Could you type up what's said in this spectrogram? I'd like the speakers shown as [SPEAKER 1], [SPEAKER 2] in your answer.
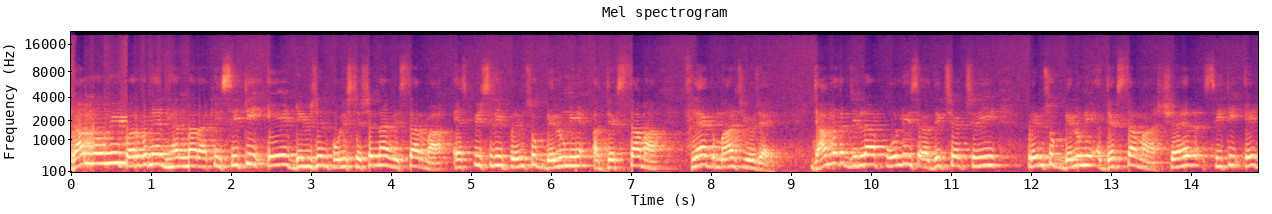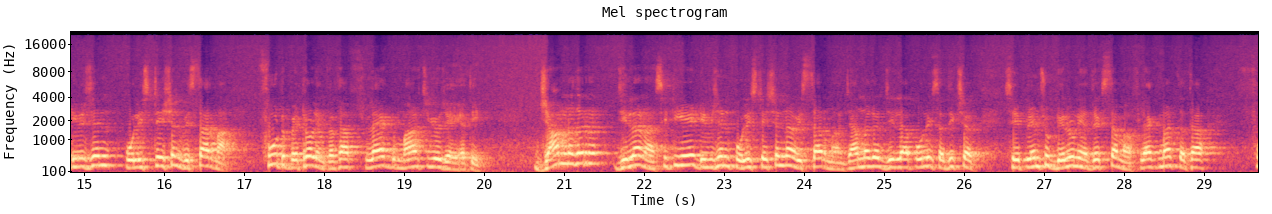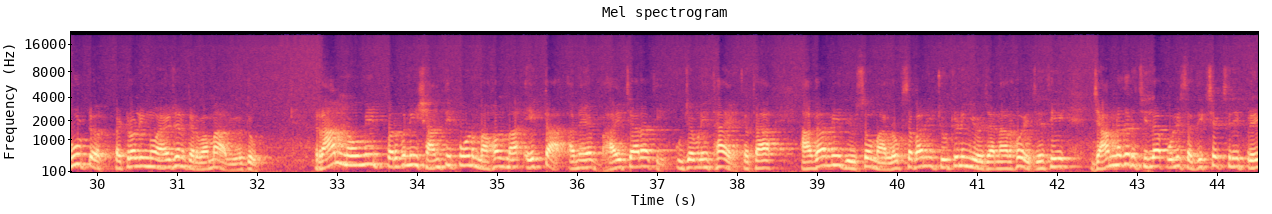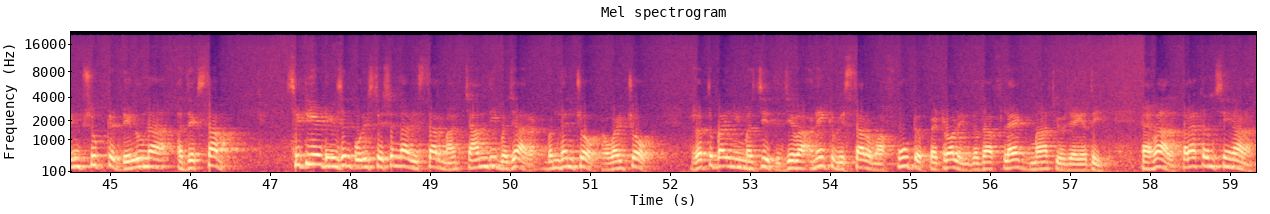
[SPEAKER 1] રામનવમી પર્વને ધ્યાનમાં રાખી સિટી એ ડિવિઝન પોલીસ સ્ટેશનના વિસ્તારમાં એસપી શ્રી પ્રેમસુખ ડેલુની અધ્યક્ષતામાં ફ્લેગ માર્ચ યોજાઈ જામનગર જિલ્લા પોલીસ અધિક્ષક શ્રી પ્રેમસુખ ડેલુની અધ્યક્ષતામાં શહેર city A division police station વિસ્તારમાં ફૂટ પેટ્રોલિંગ તથા ફ્લેગ માર્ચ યોજાઈ હતી. જામનગર જિલ્લાના સિટી એ ડિવિઝન પોલીસ સ્ટેશનના વિસ્તારમાં જામનગર જિલ્લા પોલીસ અધિક્ષક શ્રી પ્રેમસુખ ડેલુની અધ્યક્ષતામાં ફ્લેગ માર્ચ તથા ફૂટ પેટ્રોલિંગનું આયોજન કરવામાં આવ્યું હતું. રામનવમી પર્વની શાંતિપૂર્ણ માહોલમાં એકતા અને ભાઈચારાથી ઉજવણી થાય તથા આગામી દિવસોમાં લોકસભાની ચૂંટણી યોજાનાર હોય જેથી જામનગર જિલ્લા પોલીસ અધિક્ષક શ્રી પ્રેમસુખ ડેલુના અધ્યક્ષતામાં સિટીએ ડિવિઝન પોલીસ સ્ટેશનના વિસ્તારમાં ચાંદી બજાર, બંધન ચોક, હવાઈ ચોક રતબાઈની મસ્જિદ જેવા અનેક વિસ્તારોમાં ફૂટ પેટ્રોલિંગ તથા ફ્લેગ માર્ચ યોજાઈ હતી. અહેવાલ, પરાક્રમસિંહ રાણા.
